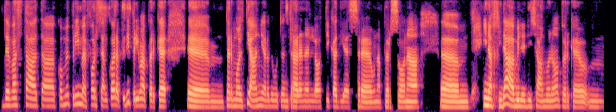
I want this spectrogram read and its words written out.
devastata come prima e forse ancora più di prima perché ehm, per molti anni ero dovuta entrare nell'ottica di essere una persona ehm, inaffidabile, diciamo, no? Perché um,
